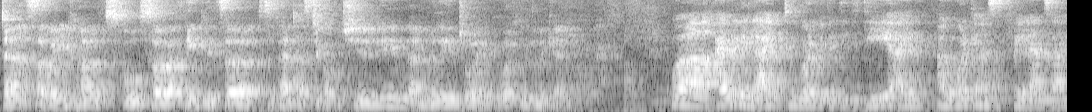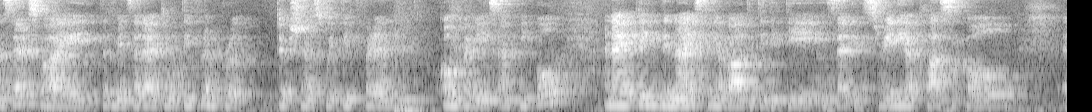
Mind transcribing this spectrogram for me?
dancer when you come out of the school so I think it's a, it's a fantastic opportunity and I'm really enjoying working with them again. Well, I really like to work with the DDD. I, I'm working as a freelance dancer, so I, that means that I do different productions with different companies and people. And I think the nice thing about the DDD is that it's really a classical uh,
